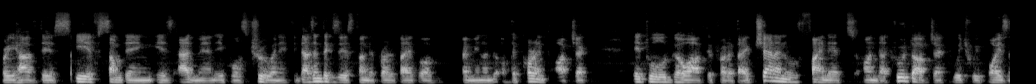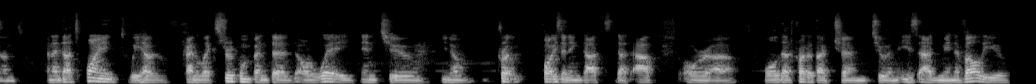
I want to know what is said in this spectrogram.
where you have this if something is admin equals true, and if it doesn't exist on the prototype of I mean, of the current object, it will go up the prototype chain and we'll find it on that root object, which we poisoned. And at that point, we have kind of like circumvented our way into, you know, pro- poisoning that that app or uh, all that prototype chain to an is admin value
